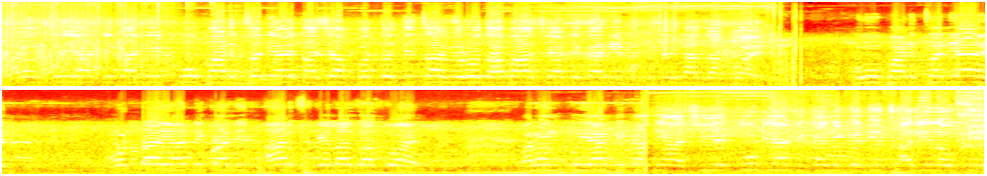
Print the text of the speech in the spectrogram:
परंतु या ठिकाणी खूप अडचणी आहेत अशा पद्धतीचा विरोधाभास या ठिकाणी बसवला जातोय. खूप अडचणी आहेत. मोठा या ठिकाणी फार्स केला जातोय. परंतु या ठिकाणी अशी एकजूट या ठिकाणी कधी झाली नव्हती.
